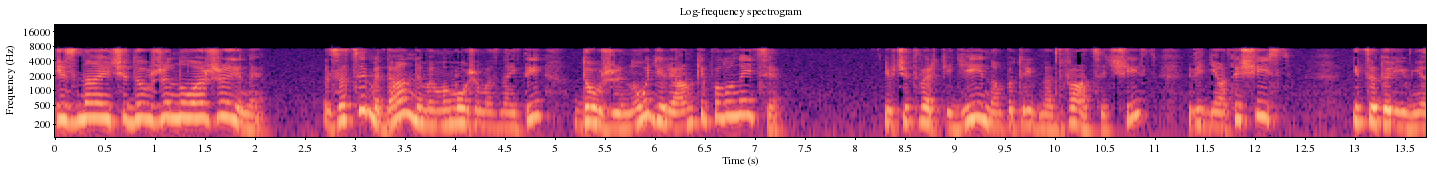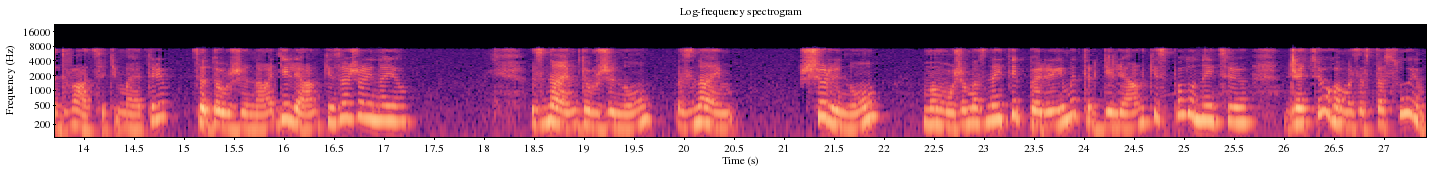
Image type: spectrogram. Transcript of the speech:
і знаючи довжину ажини, за цими даними ми можемо знайти довжину ділянки полуниці. І в четвертій дії нам потрібно 26 відняти 6. І це дорівнює 20 метрів. Це довжина ділянки з ажиною. Знаємо довжину, знаємо ширину, ми можемо знайти периметр ділянки з полуницею. Для цього ми застосуємо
